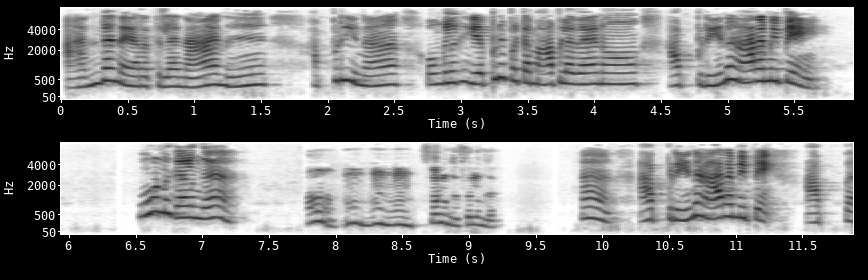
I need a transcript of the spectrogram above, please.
அந்த நேரத்துல நானு அப்படின்னா உங்களுக்கு எப்படிப்பட்ட மாப்பிள்ளை வேணும்? அப்படின்னு ஆரம்பிப்பேன். மூணு கேளுங்க. சொல்லுங்க சொல்லுங்க. அப்படின்னு ஆரம்பிப்பேன். அப்ப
